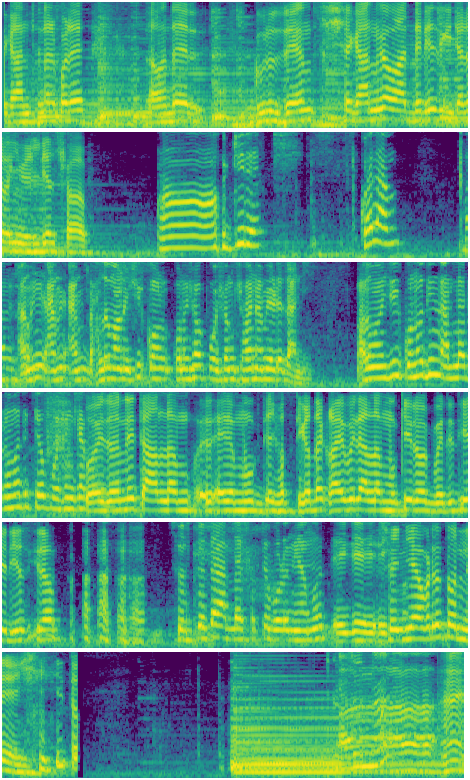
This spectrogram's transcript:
গান শোনার পরে আমাদের গুরু জেমস সে গান গাও আর দিয়েছে গিটার ভেঙে ফেল দিয়েছে সব। ও কি রে কইলাম আমি আমি আমি ভালো মানুষের কোন- কোনো সব প্রশংসা হয় না আমি এটা জানি। ভালো মানুষের কোনোদিন আল্লাহর রহমতে কেউ প্রশংসা করে ওই জন্যই তো আল্লাহ এই মুখ দিয়ে সত্যি কথা কয় বলে আল্লাহ মুখী রোগ বেঁধে দিয়ে দিয়েছে কিরাম। সুস্থতা আল্লাহর সবচেয়ে বড় নিয়ামত এই যে এই- সেই নিয়ে আবার তো তোর নেই। তো রাজন না? হ্যাঁ।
